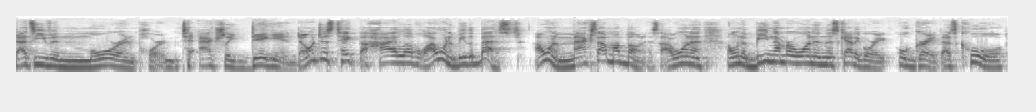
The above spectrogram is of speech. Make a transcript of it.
that's even more important to actually dig in. Don't just take the high level. I want to be the best. I want to max out my bonus. I want to, I want to be number one in this category. Oh, great. That's cool.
